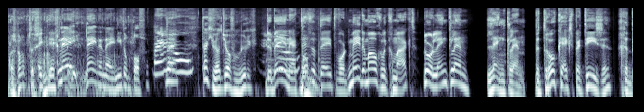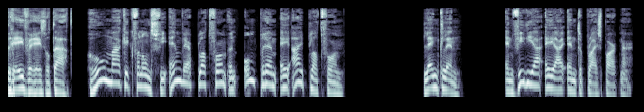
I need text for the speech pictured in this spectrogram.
Was maar op, dat is Ik, nee, nee, nee, nee, niet ontploffen. Nee. Dankjewel, Jo van Buurik. De BNR Tech Update wordt mede mogelijk gemaakt door Lenklen. Lenklen. Betrokken expertise, gedreven resultaat. Hoe maak ik van ons VMware-platform een on-prem AI-platform? Lenklen. NVIDIA AI Enterprise Partner.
